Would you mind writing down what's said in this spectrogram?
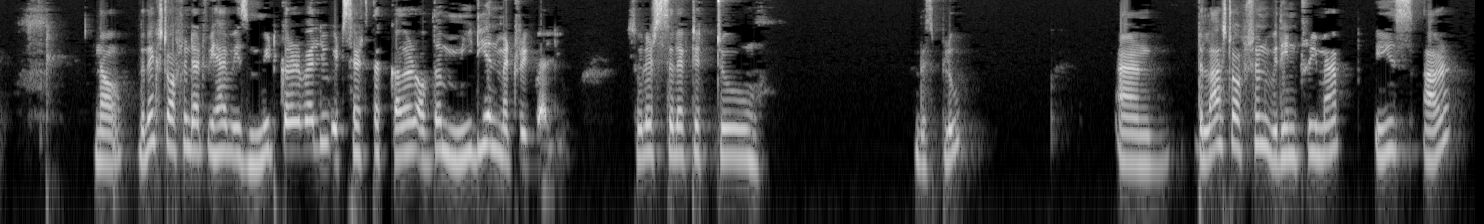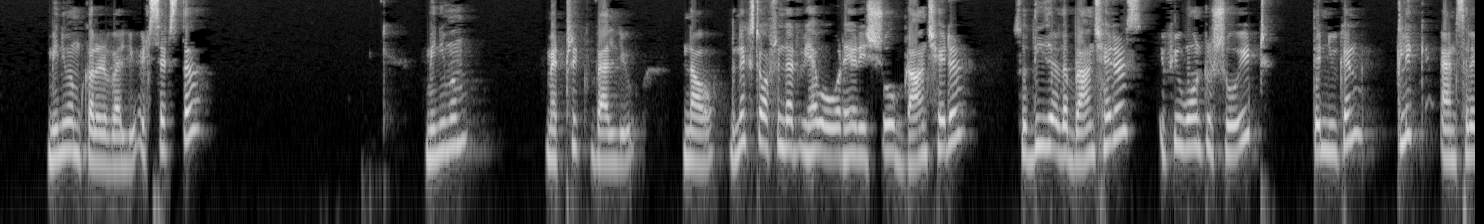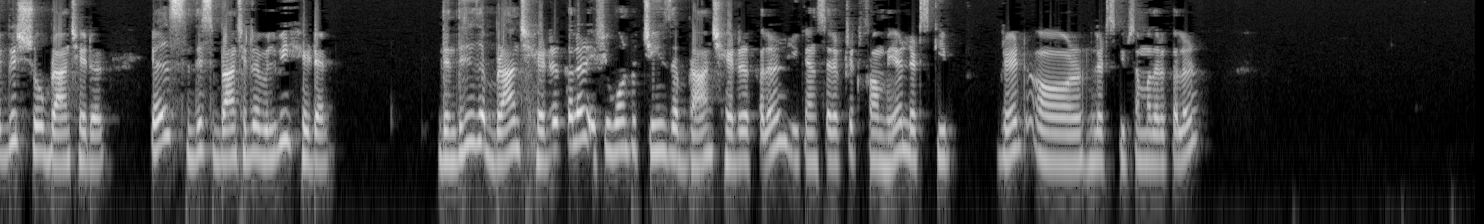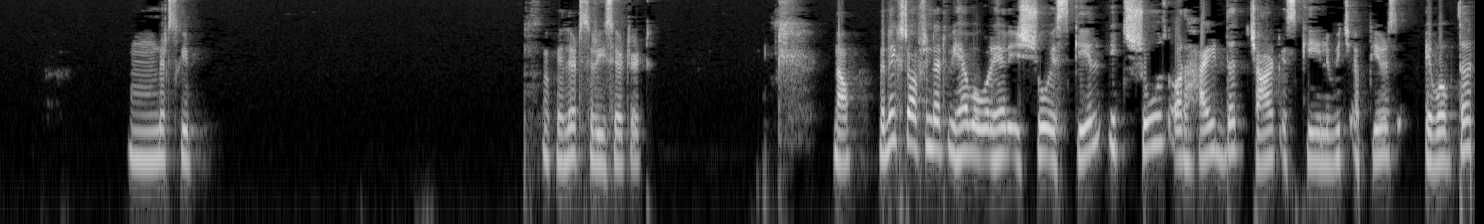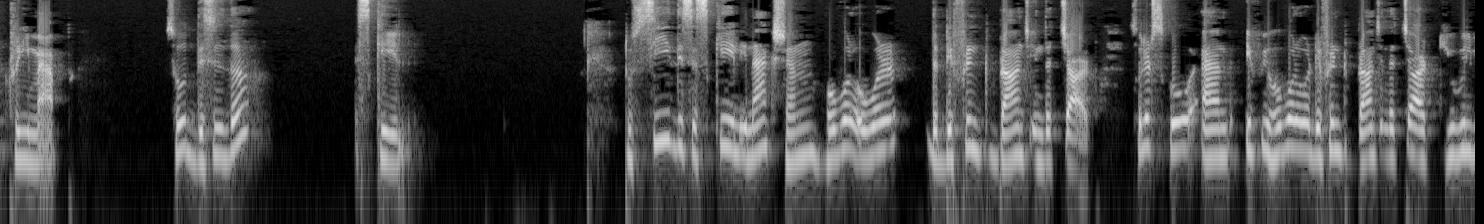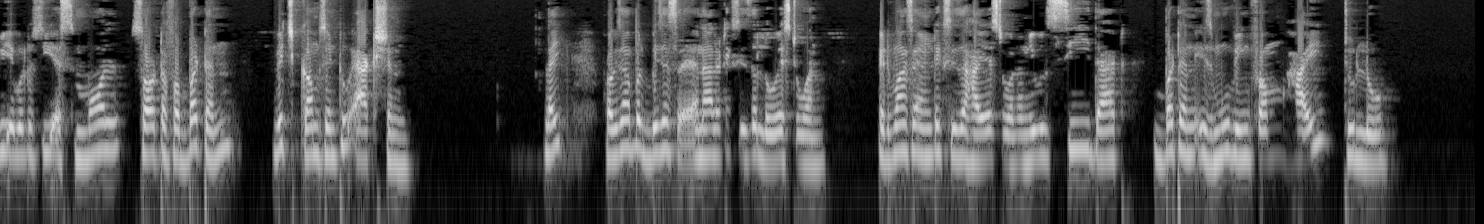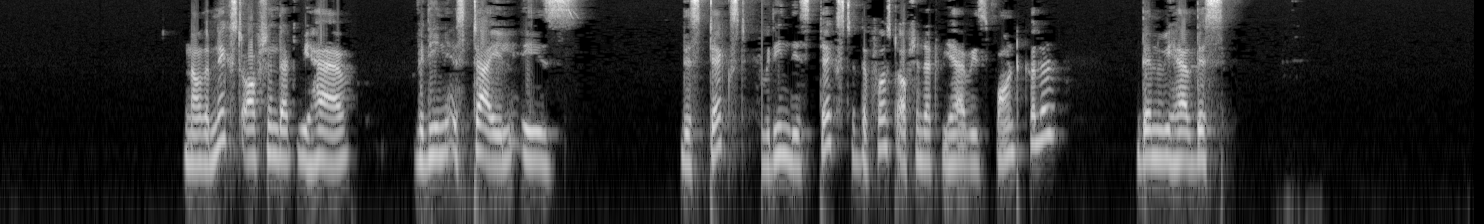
Now the next option that we have is mid color value. It sets the color of the median metric value. So let's select it to this blue. And the last option within tree map is our minimum color value. It sets the minimum metric value. Now the next option that we have over here is show branch header. So these are the branch headers. If you want to show it then you can click and select this show branch header. Else this branch header will be hidden. Then this is the branch header color. If you want to change the branch header color you can select it from here. Let's keep red or let's keep some other color. Mm, let's keep okay let's reset it. Now the next option that we have over here is show a scale. It shows or hide the chart scale which appears above the tree map. So this is the scale. To see this scale in action hover over the different branch in the chart. So let's go and if you hover over different branch in the chart you will be able to see a small sort of a button which comes into action. Like for example business analytics is the lowest one. Advanced analytics is the highest one. And you will see that button is moving from high to low now the next option that we have within style is this text. Within this text the first option that we have is font color. Then we have this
